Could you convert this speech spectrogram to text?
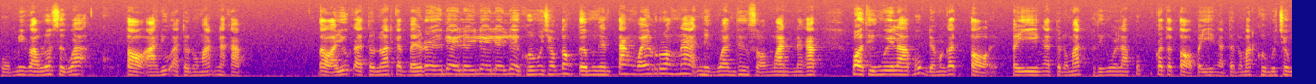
ผมมีความรู้สึกว่าต่ออายุอัตโนมัตินะครับ ต่ออายุอัตโนมัติกันไปเรื่อยๆเรื่อยๆเรื่อยๆคุณผู้ชมต้องเติมเงินตั้งไว้ล่วงหน้า 1 วันถึง 2 วันนะครับ พอถึงเวลาปุ๊บเดี๋ยวมันก็ต่อไปเองอัตโนมัติพอถึงเวลาปุ๊บก็จะต่อไปเองอัตโนมัติ คุณผู้ชม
